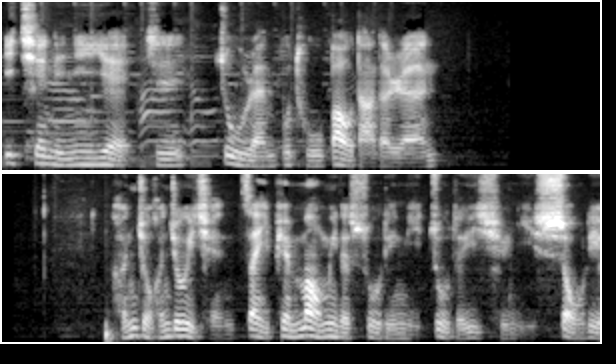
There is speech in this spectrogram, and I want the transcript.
一千零一夜之助人不图报答的人。很久很久以前，在一片茂密的树林里，住着一群以狩猎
